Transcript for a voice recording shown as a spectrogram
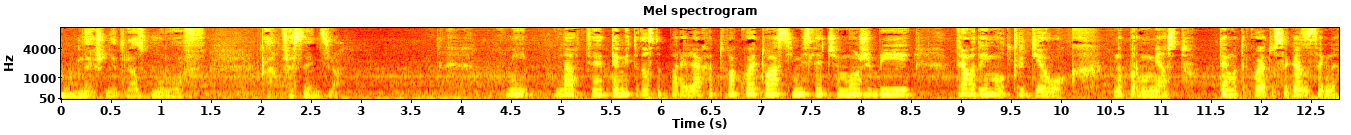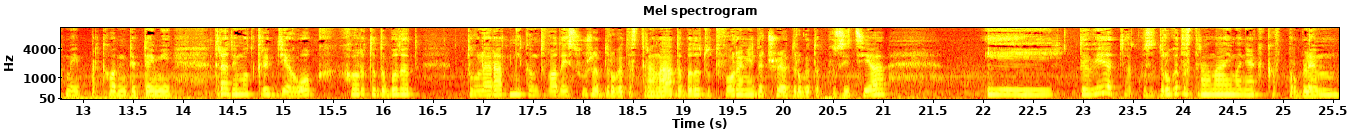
днешният разговор в, в есенция? Ми, да, темите доста пареляха. Това, което аз си мисля, е, че може би трябва да има открит диалог на първо място темата, която сега засегнахме и предходните теми, трябва да има открит диалог, хората да бъдат толерантни към това да изслушат другата страна, да бъдат отворени да чуят другата позиция и да видят, ако за другата страна има някакъв проблем,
